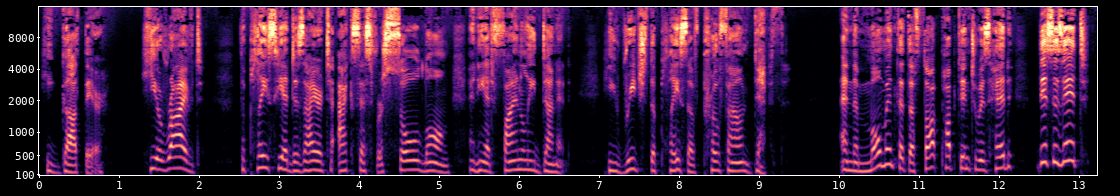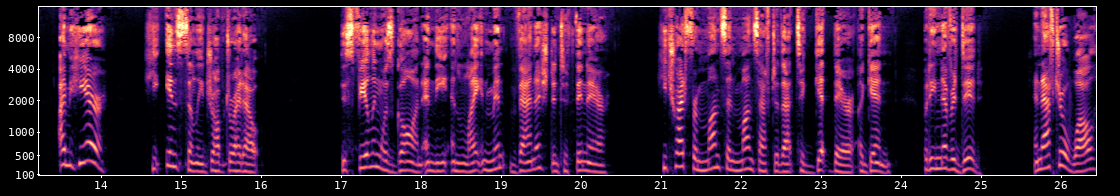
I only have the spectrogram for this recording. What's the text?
he got there. He arrived, the place he had desired to access for so long, and he had finally done it. He reached the place of profound depth. And the moment that the thought popped into his head, this is it! I'm here! He instantly dropped right out. This feeling was gone and the enlightenment vanished into thin air. He tried for months and months after that to get there again, but he never did. And after a while,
